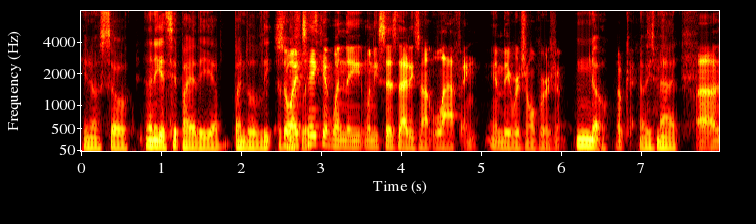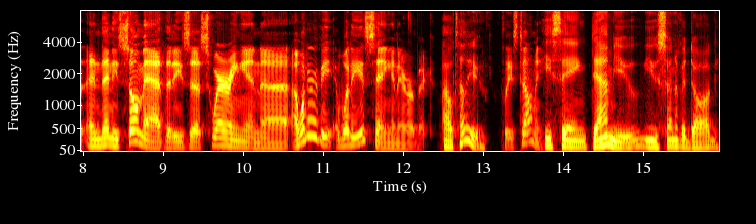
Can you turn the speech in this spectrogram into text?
You know, so and then he gets hit by the uh, bundle of, le- so I take it when they when he says that he's not laughing in the original version. no, Okay. no, he's mad. Uh, and then he's so mad that he's uh, swearing in. Uh, I wonder if he what he is saying in Arabic. I'll tell you. Please tell me. He's saying, "Damn you, you son of a dog!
